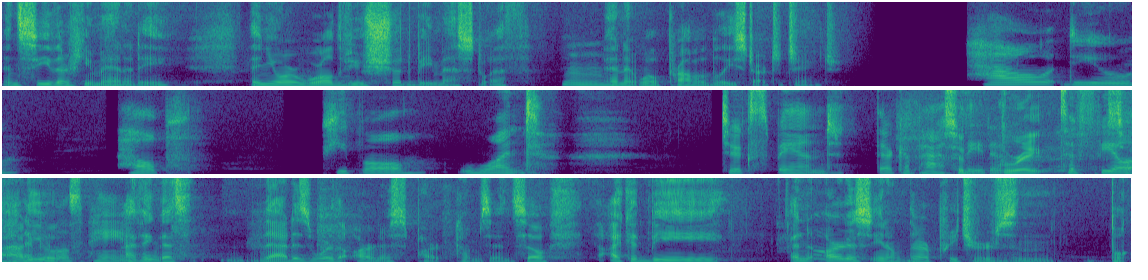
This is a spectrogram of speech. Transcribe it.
and see their humanity, then your worldview should be messed with hmm. and it will probably start to change. How do you help people want to expand their capacity to, great- to feel so other you- people's pain? I think that's that is where the artist part comes in. So I could be an artist, you know, there are preachers and book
